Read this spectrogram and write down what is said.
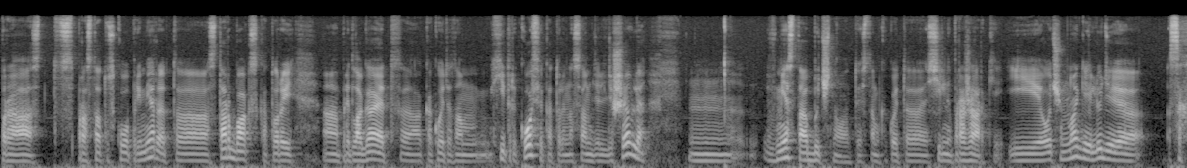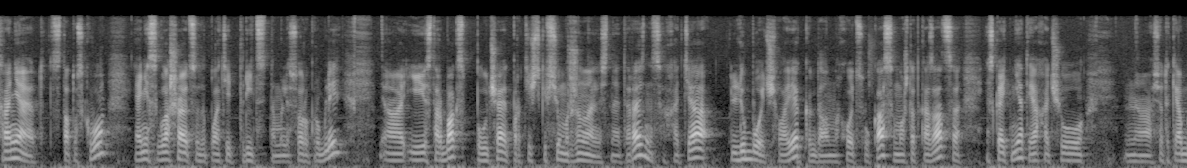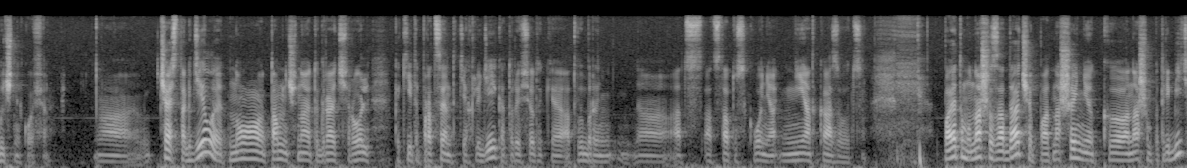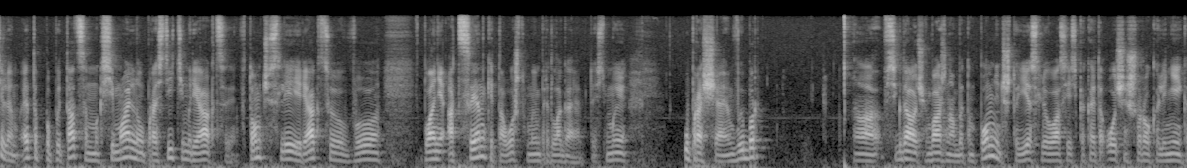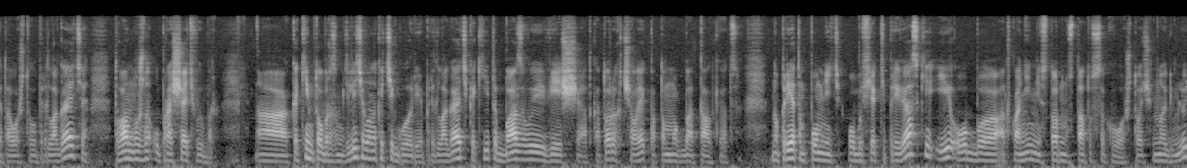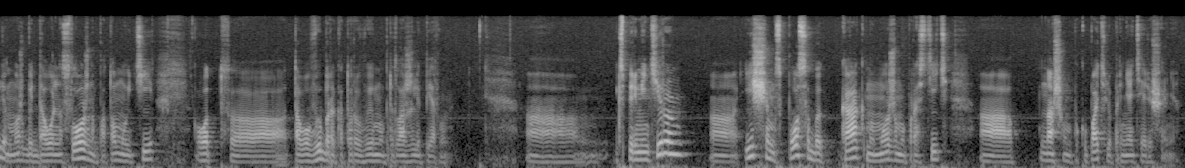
про, про статус-кво пример. Это Starbucks, который а, предлагает а, какой-то там хитрый кофе, который на самом деле дешевле, вместо обычного, то есть там какой-то сильной прожарки. И очень многие люди сохраняют статус-кво, и они соглашаются доплатить 30 там, или 40 рублей, а, и Starbucks получает практически всю маржинальность на этой разнице, хотя любой человек, когда он находится у кассы, может отказаться и сказать, нет, я хочу все-таки обычный кофе. А, часть так делает, но там начинают играть роль какие-то проценты тех людей, которые все-таки от выбора, а, от, от статуса кво не, не отказываются. Поэтому наша задача по отношению к нашим потребителям – это попытаться максимально упростить им реакции, в том числе и реакцию в, плане оценки того, что мы им предлагаем. То есть мы упрощаем выбор, а, всегда очень важно об этом помнить, что если у вас есть какая-то очень широкая линейка того, что вы предлагаете, то вам нужно упрощать выбор. А, каким-то образом делить его на категории, предлагать какие-то базовые вещи, от которых человек потом мог бы отталкиваться. Но при этом помнить об эффекте привязки и об отклонении в сторону статуса КВО, что очень многим людям может быть довольно сложно потом уйти от э, того выбора, который вы ему предложили первым. Э, экспериментируем, а, ищем способы, как мы можем упростить а, нашему покупателю принятие решения.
